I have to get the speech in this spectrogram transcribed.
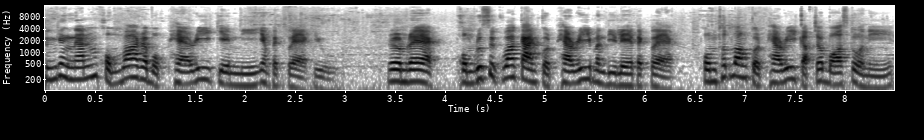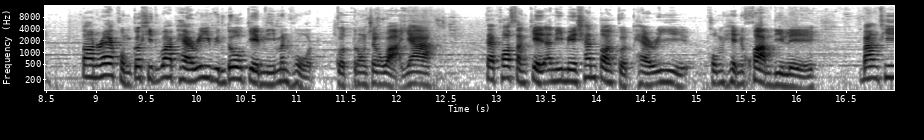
ถึงอย่างนั้นผมว่าระบบแพรรี่เกมนี้ยังแปลกๆอยู่ เริ่มแรกผมรู้สึกว่าการกดแพรรี่มันดีเลย์แปลกๆ ผมทดลองกดแพรรี่กับเจ้าบอสตัวนี้ ตอนแรกผมก็คิดว่าแพรรี่วินโดว์เกมนี้มันโหด กดตรงจังหวะยาก แต่พอสังเกตแอนิเมชันตอนกดแพรรี่ผมเห็นความดีเลย์บางที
